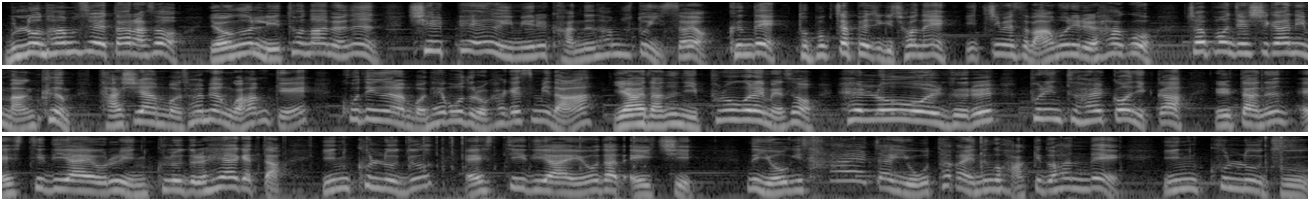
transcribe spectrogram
물론 함수에 따라서 0을 return하면은 실패의 의미를 갖는 함수도 있어요. 근데 더 복잡해지기 전에 이쯤에서 마무리를 하고 첫 번째 시간인 만큼 다시 한번 설명과 함께 코딩을 한번 해보도록 하겠습니다. 야 나는 이 프로그램에서 Hello World를 프린트 할 거니까 일단은 stdio를 include를 해야겠다. include stdio.h 근데 여기 살짝 이 오타가 있는 것 같기도 한데 include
